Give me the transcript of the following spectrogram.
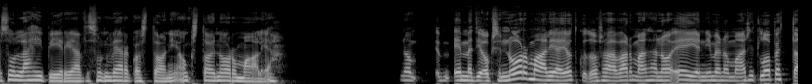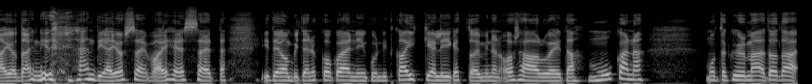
sun lähipiiriä, sun verkostoa, niin onko toi normaalia? No en mä tiedä, onko se normaalia. Jotkut osaa varmaan sanoa ei ja nimenomaan sitten lopettaa jotain niitä häntiä jossain vaiheessa. Että itse on pitänyt koko ajan niin kuin niitä kaikkia liiketoiminnan osa-alueita mukana. Mutta kyllä mä, tota,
